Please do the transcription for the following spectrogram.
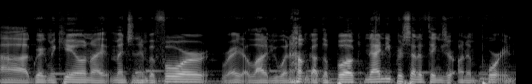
uh, Greg McKeown, I mentioned him before, right? A lot of you went out and got the book. 90% of things are unimportant.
